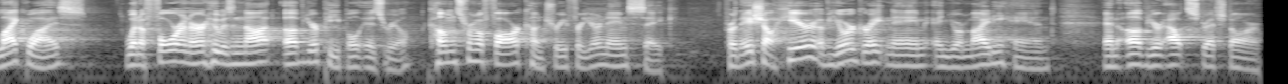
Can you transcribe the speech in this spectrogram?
Likewise, when a foreigner who is not of your people, Israel, comes from a far country for your name's sake, for they shall hear of your great name and your mighty hand and of your outstretched arm.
